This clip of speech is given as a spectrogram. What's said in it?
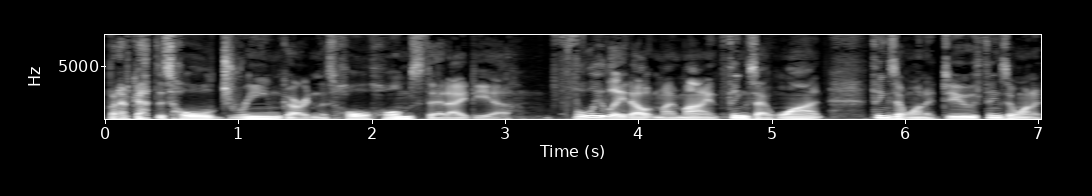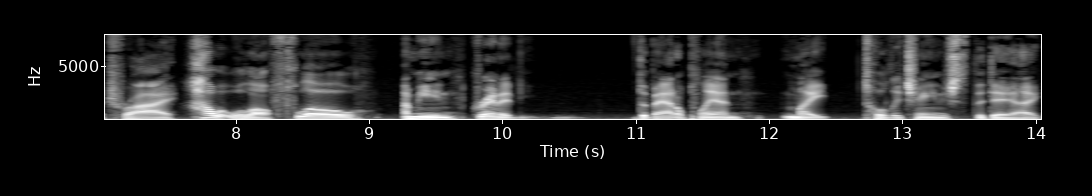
but I've got this whole dream garden, this whole homestead idea fully laid out in my mind. Things I want, things I want to do, things I want to try, how it will all flow. I mean, granted, the battle plan might totally change the day I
